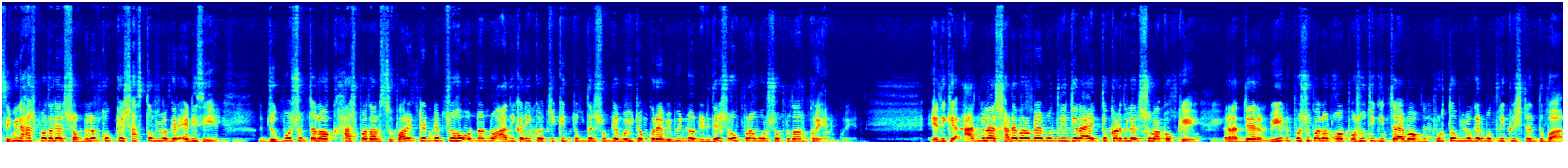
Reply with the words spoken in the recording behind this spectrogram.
সিভিল হাসপাতালের সম্মেলন কক্ষে স্বাস্থ্য বিভাগের এডিসি যুগ্ম সঞ্চালক, হাসপাতাল সুপারিনটেন্ডেন্ট সহ অন্যান্য আধিকারিক ও চিকিৎসকদের সঙ্গে বৈঠক করে বিভিন্ন নির্দেশ ও পরামর্শ প্রদান করেন। এদিকে আজ বেলা সাড়ে বারোটায় মন্ত্রী জেলা আয়ুক্ত কার্যালয়ের সভাকক্ষে রাজ্যের মিন পশুপালন ও পশু চিকিৎসা এবং পূর্ত বিভাগের মন্ত্রী কৃষ্ণেন্দু পাল,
